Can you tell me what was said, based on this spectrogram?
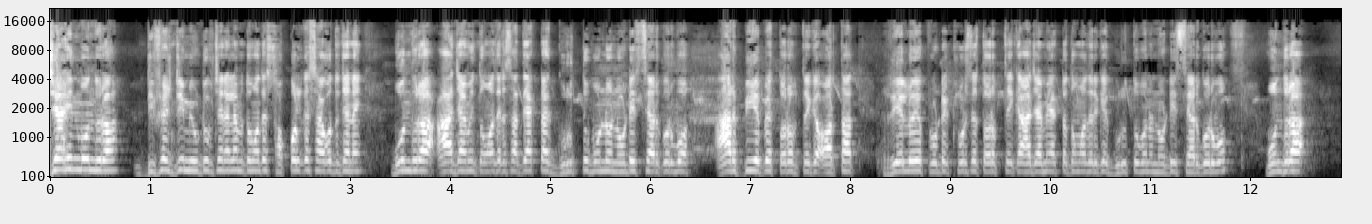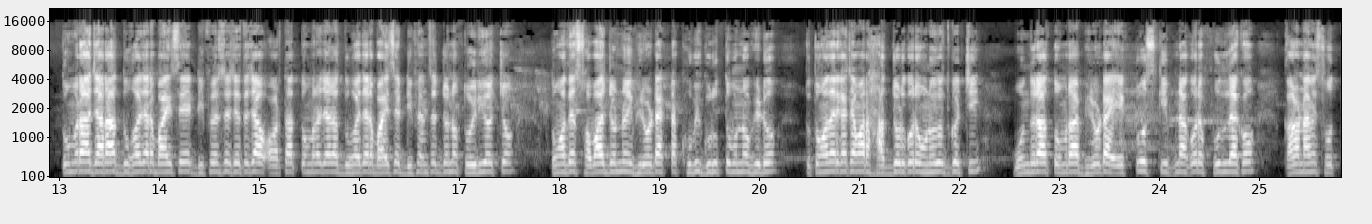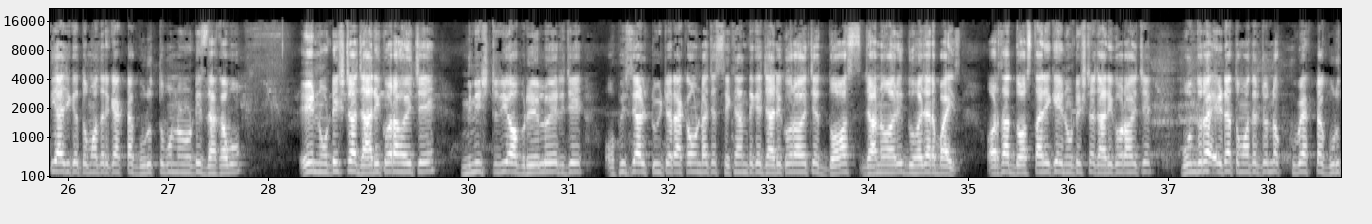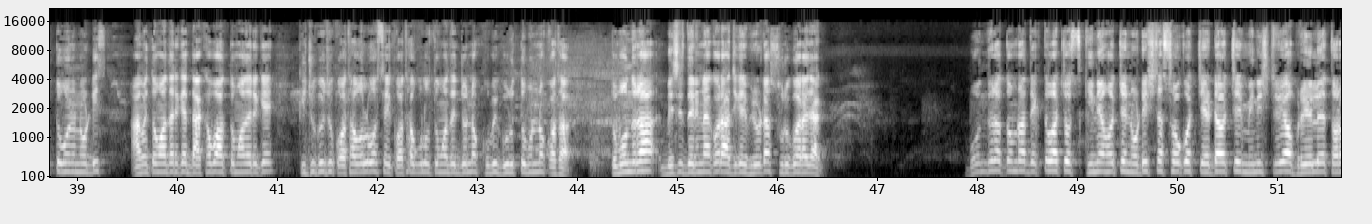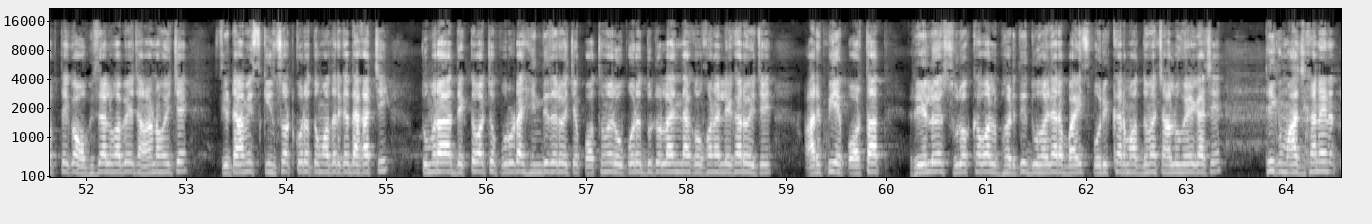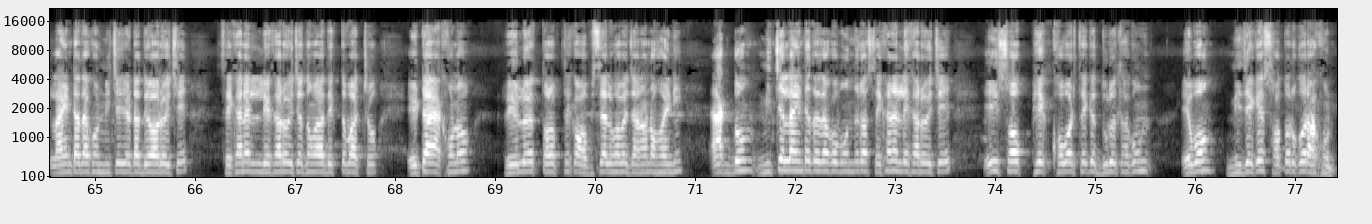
জয় হিন্দ বন্ধুরা defence team YouTube চ্যানেলে আমি তোমাদের সকলকে স্বাগত জানাই। বন্ধুরা, আজ আমি তোমাদের সাথে একটা গুরুত্বপূর্ণ নোটিশ শেয়ার করব আরপিএফ এর তরফ থেকে, অর্থাৎ রেলওয়ে প্রোটেক্ট ফোর্সের তরফ থেকে আজ আমি একটা তোমাদেরকে গুরুত্বপূর্ণ নোটিশ শেয়ার করব। বন্ধুরা, তোমরা যারা দু হাজার বাইশে ডিফেন্সে যেতে যাও অর্থাৎ তোমরা যারা দু হাজার বাইশে ডিফেন্সের জন্য তৈরি হচ্ছ, তোমাদের সবার জন্য এই ভিডিওটা একটা খুবই গুরুত্বপূর্ণ ভিডিও তো তোমাদের কাছে আমার হাত জোড় করে অনুরোধ করছি, বন্ধুরা, তোমরা ভিডিওটা একটু স্কিপ না করে ফুল দেখো, কারণ আমি সত্যি আজকে তোমাদেরকে একটা গুরুত্বপূর্ণ নোটিশ দেখাবো। এই নোটিশটা জারি করা হয়েছে মিনিস্ট্রি অফ রেলওয়ের যে অফিসিয়াল টুইটার অ্যাকাউন্ট আছে, সেখান থেকে জারি করা হয়েছে দশ জানুয়ারি দু হাজার বাইশ। অর্থাৎ দশ তারিখে এই নোটিশটা জারি করা হয়েছে। বন্ধুরা, এটা তোমাদের জন্য খুব একটা গুরুত্বপূর্ণ নোটিশ আমি তোমাদেরকে দেখাবো আর তোমাদেরকে কিছু কিছু কথা বলব। সেই কথাগুলো তোমাদের জন্য খুবই গুরুত্বপূর্ণ কথা। তো বন্ধুরা, বেশি দেরি না করে আজকের ভিডিওটা শুরু করা যাক। বন্ধুরা, তোমরা দেখতে পাচ্ছ স্ক্রিনে হচ্ছে নোটিশটা শো করছে। এটা হচ্ছে মিনিস্ট্রি অফ রেলওয়ে তরফ থেকে অফিসিয়াল ভাবে জানানো হয়েছে। সেটা আমি স্ক্রিনশট করে তোমাদেরকে দেখাচ্ছি। তোমরা দেখতে পাচ্ছ পুরোটা হিন্দিতে রয়েছে। প্রথমের উপরে দুটো লাইন দেখো, ওখানে লেখা রয়েছে আরপিএফ, অর্থাৎ রেলওয়ে সুরক্ষা বল ভর্তি দু হাজার বাইশ পরীক্ষার মাধ্যমে চালু হয়ে গেছে। ঠিক মাঝখানে লাইনটা দেখো, নিচে যেটা দেওয়া রয়েছে, সেখানে লেখা রয়েছে, তোমরা দেখতে পাচ্ছ। এটা এখনও রেলওয়ের তরফ থেকে অফিসিয়াল ভাবে জানানো হয়নি। একদম নিচের লাইনটাতে দেখো বন্ধুরা, সেখানে লেখা রয়েছে, এই সব ফেক খবর থেকে দূরে থাকুন এবং নিজেকে সতর্ক রাখুন।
